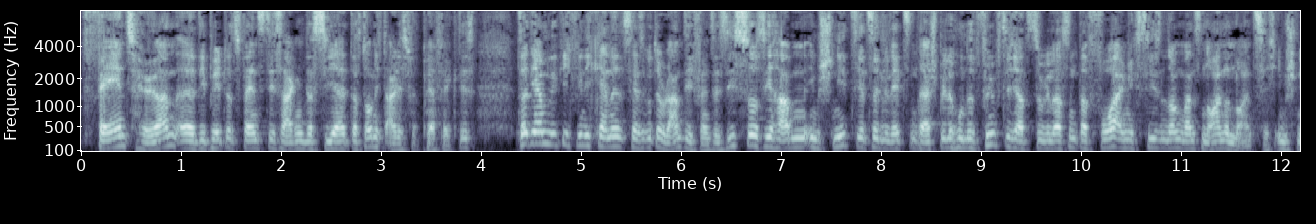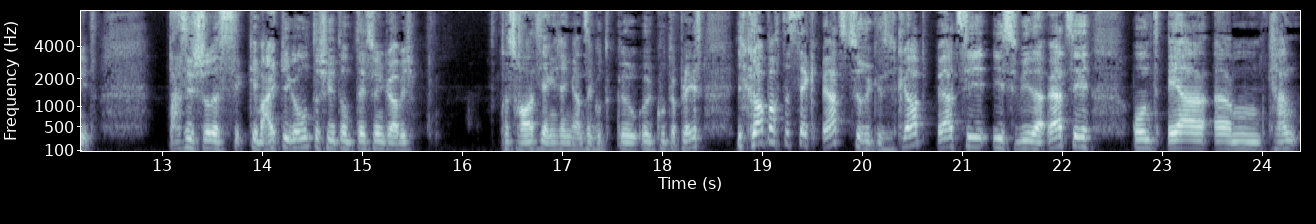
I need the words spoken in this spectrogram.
Fans hören, äh, die Patriots-Fans, die sagen, dass sie, dass doch nicht alles perfekt ist. So, die haben wirklich, finde ich, keine sehr, sehr gute Run-Defense. Es ist so, sie haben im Schnitt jetzt in den letzten drei Spiele 150 Yards zugelassen, davor eigentlich Season Long waren es 99 im Schnitt. Das ist schon das gewaltige Unterschied und deswegen glaube ich, dass Howard hier eigentlich ein ganz gut, guter ist. Ich glaube auch, dass Zach Ertz zurück ist. Ich glaube, Erzi ist wieder Erzi und er ähm, kann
